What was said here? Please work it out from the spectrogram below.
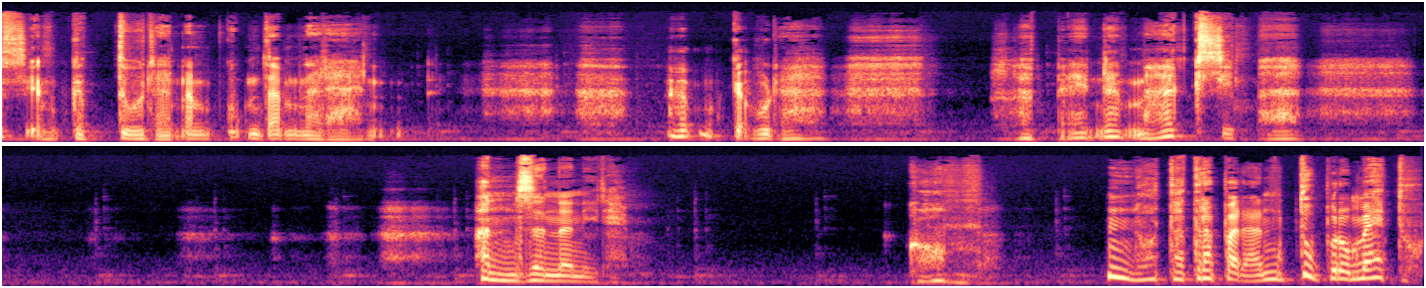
Si em capturen, em condemnaran. Em caurà la pena màxima. Ens n'anirem. Com? No t'atraparan, t'ho prometo.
